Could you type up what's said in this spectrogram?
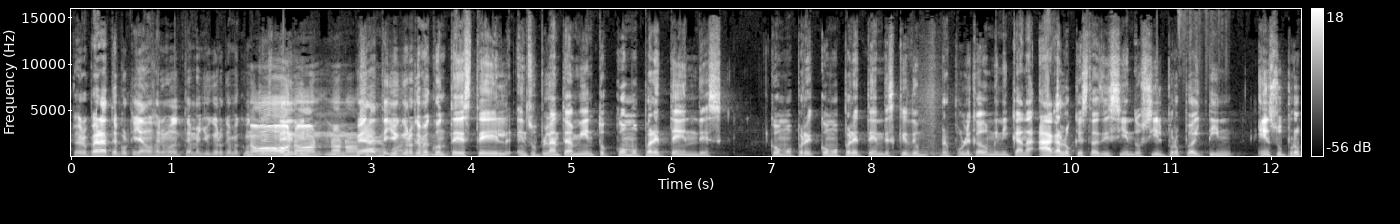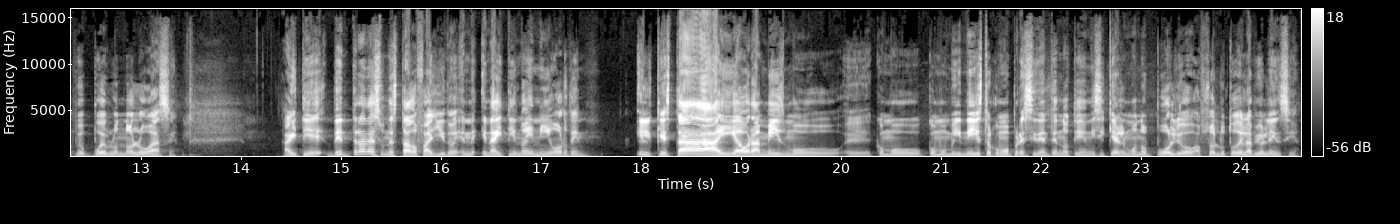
Pero espérate, porque ya no salimos del tema. Yo quiero que me conteste. No, no, no, no. Espérate, yo quiero que me conteste él en su planteamiento. ¿Cómo pretendes, cómo, cómo pretendes que República Dominicana haga lo que estás diciendo si el propio Haití en su propio pueblo no lo hace? Haití, de entrada, es un estado fallido. En, Haití no hay ni orden. El que está ahí ahora mismo eh, como, como ministro, como presidente, no tiene ni siquiera el monopolio absoluto de la violencia.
